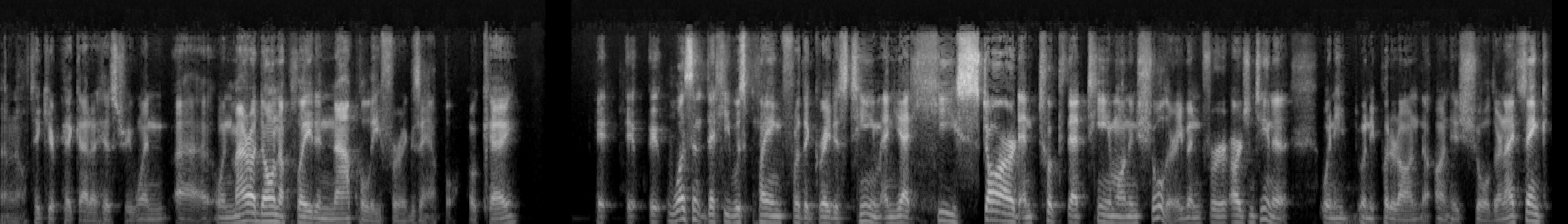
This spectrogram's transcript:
I don't know, take your pick out of history. When uh, when Maradona played in Napoli, for example, okay, it, it, it wasn't that he was playing for the greatest team, and yet he starred and took that team on his shoulder, even for Argentina when he when he put it on on his shoulder. And I think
